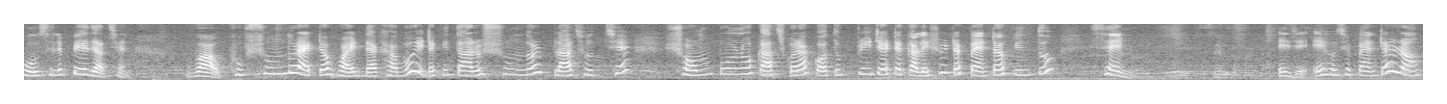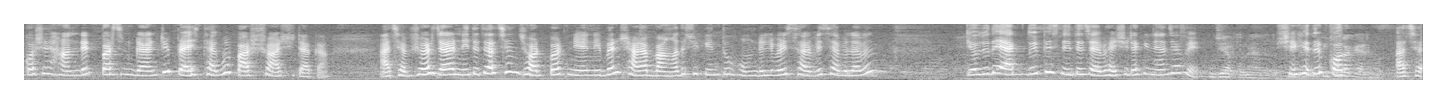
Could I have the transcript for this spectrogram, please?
হোলসেলে পেয়ে যাচ্ছেন। ওয়াও খুব সুন্দর একটা হোয়াইট দেখাবো। এটা কিন্তু আরও সুন্দর প্লাস হচ্ছে সম্পূর্ণ কাজ করা কত প্রিট একটা কালেকশন এটা প্যান্টটাও কিন্তু সেম এই যে এ হচ্ছে প্যান্টটার রং কষের হান্ড্রেড পার্সেন্ট গ্যারান্টি প্রাইস থাকবে পাঁচশো আশি টাকা। আচ্ছা ভিউয়ার যারা নিতে চাচ্ছেন ঝটপট নিয়ে নেবেন। সারা বাংলাদেশে কিন্তু হোম ডেলিভারি সার্ভিস অ্যাভেলেবেল কেউ যদি এক দুই পিস নিতে চায় ভাই সেটা কি নেওয়া যাবে? সেক্ষেত্রে কত। আচ্ছা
